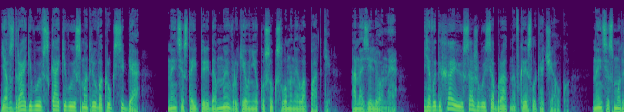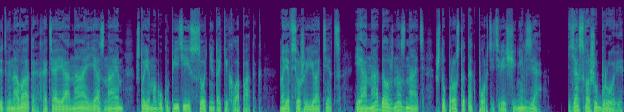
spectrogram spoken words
Я вздрагиваю, вскакиваю смотрю вокруг себя. Нэнси стоит передо мной, в руке у нее кусок сломанной лопатки. Она зеленая. Я выдыхаю и усаживаюсь обратно в кресло-качалку. Нэнси смотрит виновато, хотя и она, и я знаем, что я могу купить ей сотню таких лопаток. Но я все же ее отец, и она должна знать, что просто так портить вещи нельзя. Я свожу брови.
